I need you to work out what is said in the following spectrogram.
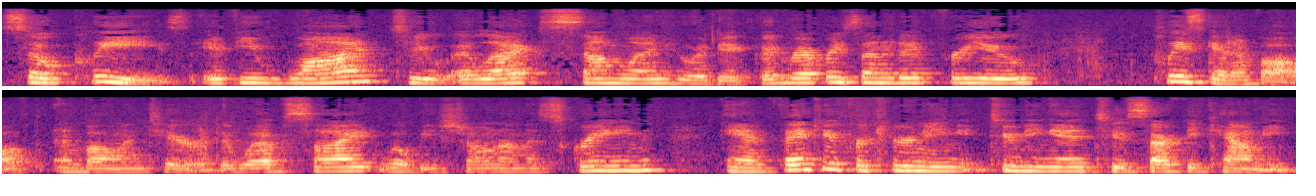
So please, if you want to elect someone who would be a good representative for you, please get involved and volunteer. The website will be shown on the screen. And thank you for tuning, tuning in to Sarpy County.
